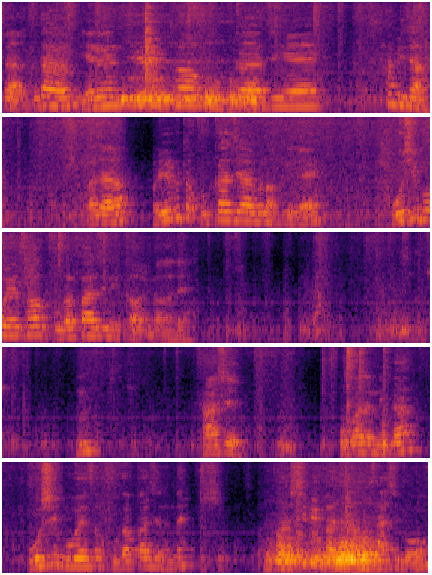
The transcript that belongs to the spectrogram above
자, 그 다음 얘는 1부터 9까지의 합이죠. 맞아요? 1부터 9까지 합은 어떻게 돼? 55에서 9가 빠지니까 얼마가 돼? 응? 40. 5가 됩니까? 55에서 9가 빠지는데? 아, 10이 빠지죠. 45.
